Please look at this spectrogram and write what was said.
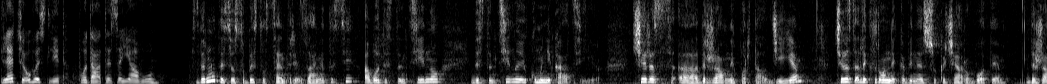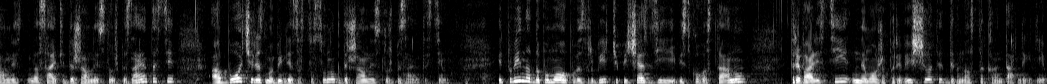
Для цього слід подати заяву. Звернутися особисто в центрі зайнятості або дистанційно, дистанційною комунікацією через е, державний портал Дія, через електронний кабінет шукача роботи державної, на сайті Державної служби зайнятості або через мобільний застосунок Державної служби зайнятості. Відповідно, допомога по безробіттю під час дії військового стану тривалість не може перевищувати 90 календарних днів,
